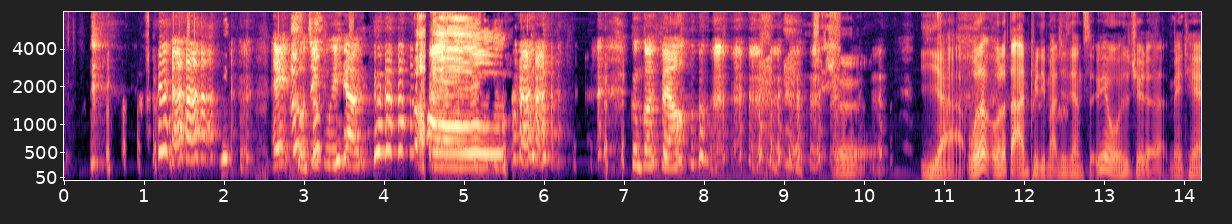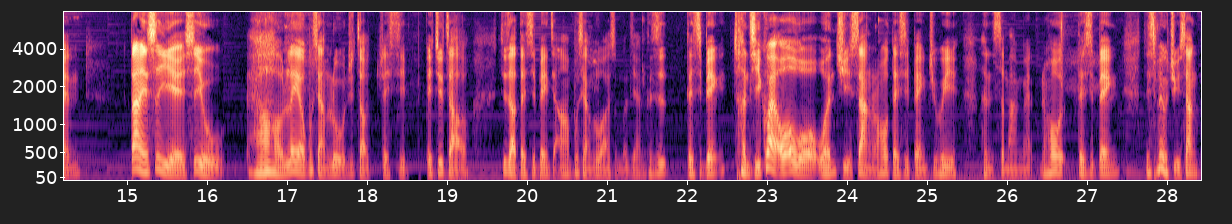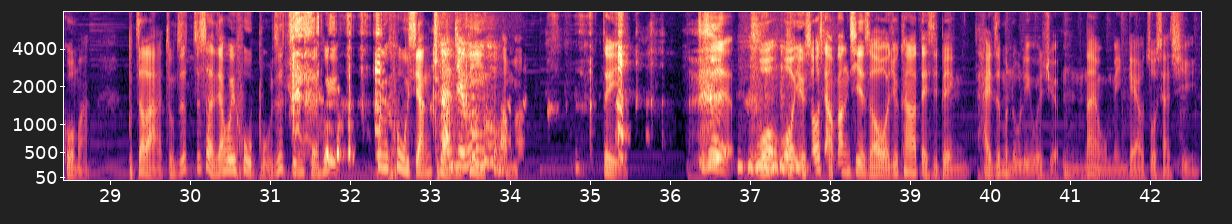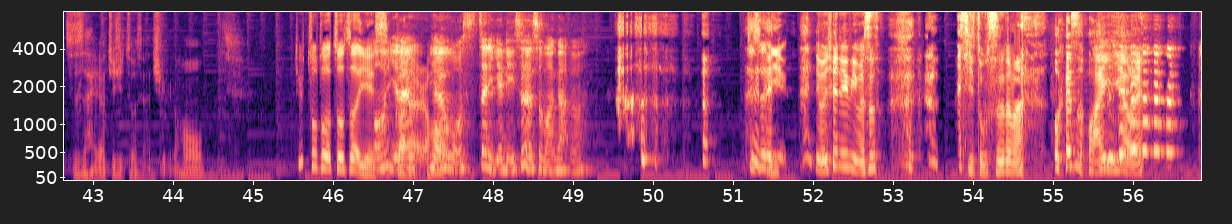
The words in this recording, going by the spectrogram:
哎，口径不一样。哦，公关 fail。呃，呀，我的我的答案 pretty much 就是这样子，因为我是觉得每天，当然是也是有，好好累哦，不想录，就找 JC，哎，就找。就找 Daisy Bang 讲啊，不想录啊什么这样，可是 Daisy Bang 很奇怪，偶尔我我很沮丧，然后 Daisy Bang 就会很什么啊，然后 Daisy Bang Daisy Bang 有沮丧过吗？不知道啦，总之就是很像会互补，就是精神会 会互相传递，知道吗？对，就是我我有时候想放弃的时候，我就看到 Daisy Bang 还这么努力，我就觉得嗯，那我们应该要做下去，只是还要继续做下去，然后就做做做做也习惯了，然后原来我在你眼里是很什么感吗？就是你，欸、你们确定你们是一起主持的吗？我开始怀疑了、欸。哎，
